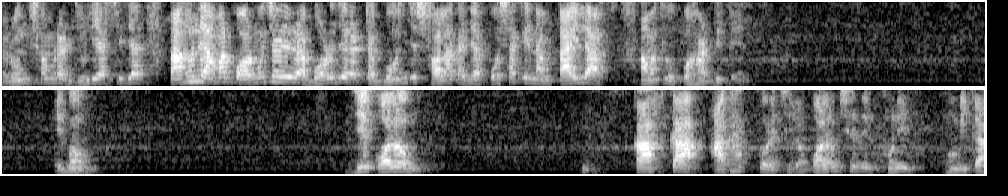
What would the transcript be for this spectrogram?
রোম সম্রাট জুলিয়াস সিজার, তাহলে আমার কর্মচারীরা বড়জোর একটা বঞ্জের শলাকা যার পোশাকের নাম টাইলার্স আমাকে উপহার দিতেন। এবং যে কলম কাসকা আঘাত করেছিল, কলম সেদিন খুনির ভূমিকা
